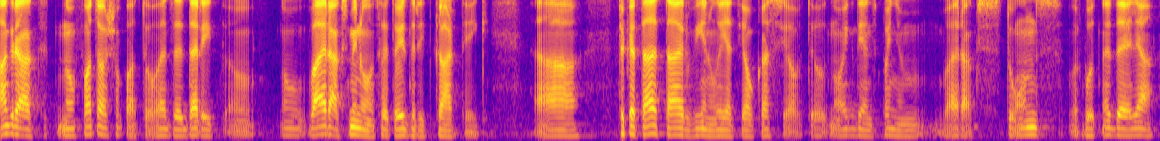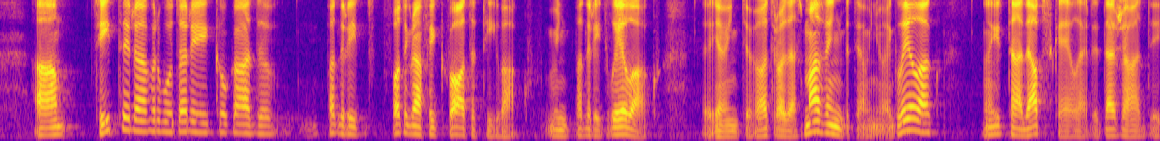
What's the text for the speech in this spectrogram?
Agrāk nu, Photoshopā to vajadzēja darīt nu, vairākas minūtes, lai to izdarītu kārtīgi. Uh, tā, tā, tā ir viena lieta, jau, kas jau no ikdienas paņem vairākas stundas, varbūt nedēļā. Uh, cita ir varbūt arī kaut kāda padarīt fotografiju kvalitatīvāku, viņu padarīt lielāku. Ja viņi tev atrodas maziņi, bet jau viņu vajag lielāku, Nu, ir tādi apskēli ar dažādi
